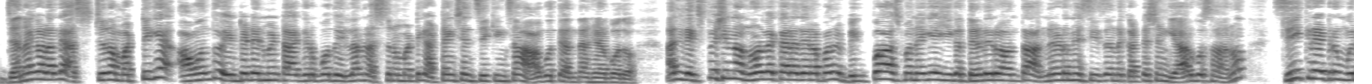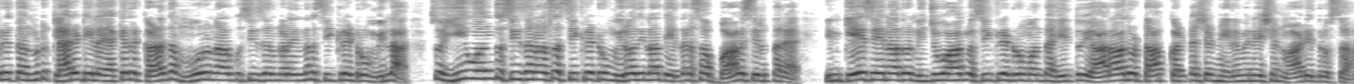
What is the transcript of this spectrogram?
ಜನಗಳಲ್ಲಿ ಅಷ್ಟರ ಮಟ್ಟಿಗೆ ಆ ಒಂದು ಎಂಟರ್ಟೈನ್ಮೆಂಟ್ ಆಗಿರ್ಬೋದು, ಇಲ್ಲಾಂದ್ರೆ ಅಷ್ಟರ ಮಟ್ಟಿಗೆ ಅಟೆನ್ಷನ್ ಸೀಕಿಂಗ್ ಸಹ ಆಗುತ್ತೆ ಅಂತ ಹೇಳ್ಬೋದು. ಅಲ್ಲಿ ಎಕ್ಸ್ಪ್ರೆಷನ್ ನಾವು ನೋಡ್ಬೇಕಾದ್ರೆ ಏನಪ್ಪಾ ಅಂದ್ರೆ ಬಿಗ್ ಬಾಸ್ ಮನೆಗೆ ಈಗ ತೆರಳಿರುವಂತ ಹನ್ನೆರಡನೇ ಸೀಸನ್ ಕಂಟೆಸ್ಟೆಂಟ್ ಯಾರಿಗೂ ಸಹ ಸೀಕ್ರೆಟ್ ರೂಮ್ ಇರುತ್ತೆ ಅಂದ್ಬಿಟ್ಟು ಕ್ಲಾರಿಟಿ ಇಲ್ಲ. ಯಾಕಂದ್ರೆ ಕಳೆದ ಮೂರು, ನಾಲ್ಕು ಸೀಸನ್ ಗಳಿಂದ ಸೀಕ್ರೆಟ್ ರೂಮ್ ಇಲ್ಲ. ಸೊ ಈ ಒಂದು ಸೀಸನ್ ಅಲ್ಲಿ ಸಹ ಸೀಕ್ರೆಟ್ ರೂಮ್ ಇರೋದಿಲ್ಲ ಅಂತ ಎಲ್ಲರೂ ಸಹ ಭಾವಿಸಿರ್ತಾರೆ. ಇನ್ ಕೇಸ್ ಏನಾದ್ರೂ ನಿಜವಾಗ್ಲೂ ಸೀಕ್ರೆಟ್ ರೂಮ್ ಅಂತ ಇದ್ದು ಯಾರಾದ್ರೂ ಟಾಪ್ ಕಂಟೆಸ್ಟೆಂಟ್ ಎಲಿಮಿನೇಷನ್ ಮಾಡಿದ್ರು ಸಹ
